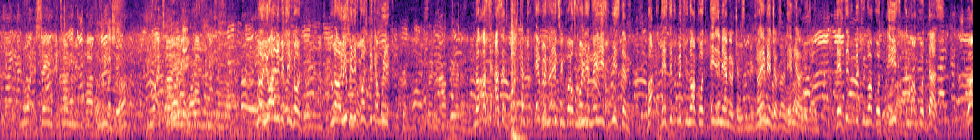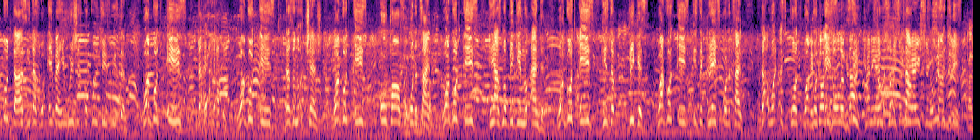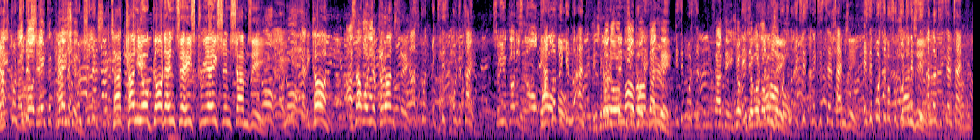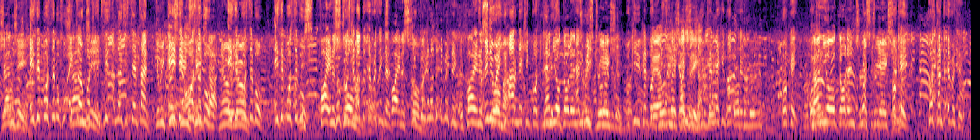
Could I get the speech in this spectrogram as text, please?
You know what it's saying eternally powerful means? You know what eternally powerful means? No, you are limiting God. No, you believe God's become weak. You're saying you can't do anything. No, I said, I said God can do everything God according to His wisdom. But there's difference between what God. Hear me, hear me, James. No, hear me, James. Me, hear me, James. There's difference between what God is and what God does. What God does, He does whatever He wishes according to His wisdom. What God is, that, what God is, does not change. What God is, all powerful all the time. What God is, He has no beginning, no end. What God is, He's the biggest. What God is, is the greatest all the time. That what is God. What If God, God is all of that, see? can He enter his now- creation, So listen to this. Can That's he- can God contradiction. enter That's a creation? contradiction. Ta- Can your God enter his creation, Shamsi? No, He can't. Is that what your Quran says? That God exists all the time. So your God is not all powerful. He has no powerful. beginning, no end. Is your God all powerful, Santi? Is it possible? Santi, is your, Is is it your God all possible for God to powerful? not exist and exist same time? Shamsi. Is it possible for God to exist and not exist same time? Shamsi. Is it possible for external God to exist and not exist same time? Do we Is it Christians teach possible? that? No, Is we it don't. possible? Is it possible? He's fighting a so straw God cannot do everything then. He's fighting a storm. So God cannot do everything. He's fighting a So anyway, you are making God Can your God enter his creation? Okay, you can God. Yeah, you answer can- the. You can make God. God can do anything. Okay. Can your God enter his creation? Okay, God can do everything.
